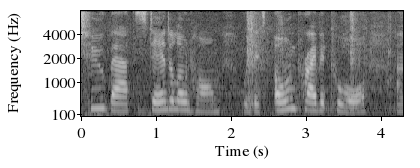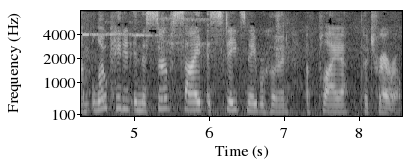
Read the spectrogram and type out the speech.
two bath, standalone home with its own private pool um, located in the Surfside Estates neighborhood of Playa Potrero.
